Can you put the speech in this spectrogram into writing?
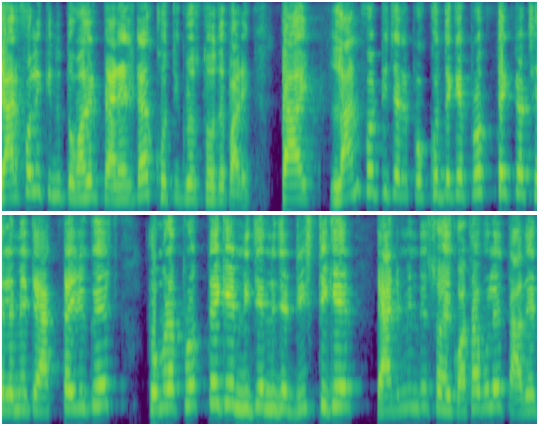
যার ফলে কিন্তু তোমাদের প্যানেলটা ক্ষতিগ্রস্ত হতে পারে। তাই লার্ন ফর টিচারের পক্ষ থেকে প্রত্যেকটা ছেলে মেয়েকে একটাই রিকোয়েস্ট তোমরা প্রত্যেকে নিজের নিজের ডিস্ট্রিক্টের অ্যাডমিনদের সঙ্গে কথা বলে তাদের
